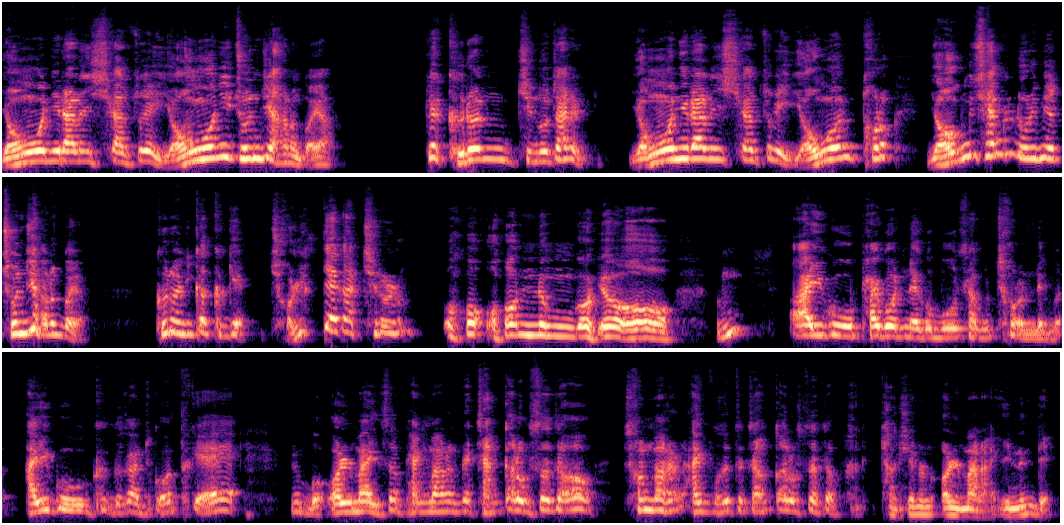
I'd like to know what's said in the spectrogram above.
영혼이라는 시간 속에 영원히 존재하는 거야. 그러니까 그런 지도자는 영혼이라는 시간 속에 영원토록 영생을 누리며 존재하는 거예요. 그러니까 그게 절대 가치를 얻는 거요. 음? 아이고 100원 내고 뭐 사고 천 원 내고. 아이고 그거 가지고 어떻게 뭐 얼마 있어? 100만 원인데 잠깐 없어져. 천만 원? 아이고 그것도 잠깐 없어져. 당신은 얼마나 있는데.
